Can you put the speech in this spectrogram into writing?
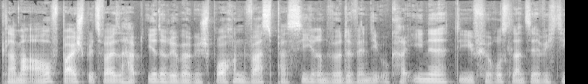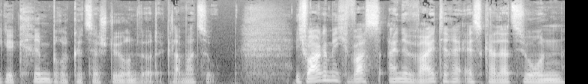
Klammer auf, beispielsweise habt ihr darüber gesprochen, was passieren würde, wenn die Ukraine die für Russland sehr wichtige Krimbrücke zerstören würde. Klammer zu. Ich frage mich, was eine weitere Eskalation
